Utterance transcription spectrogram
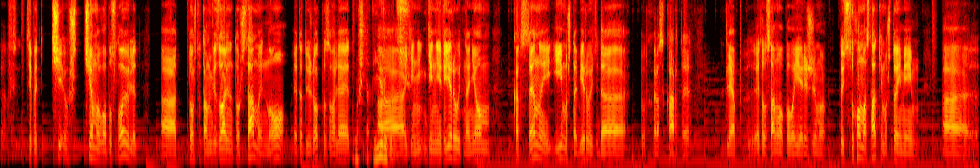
э, типа, чем его обусловили, А, то, что там визуально то же самое, но этот движок позволяет Масштабировать. а, гени- генерировать на нем катсцены и масштабировать, да, вот как раз карты для этого самого PvE режима. То есть в сухом остатке мы что имеем? А,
